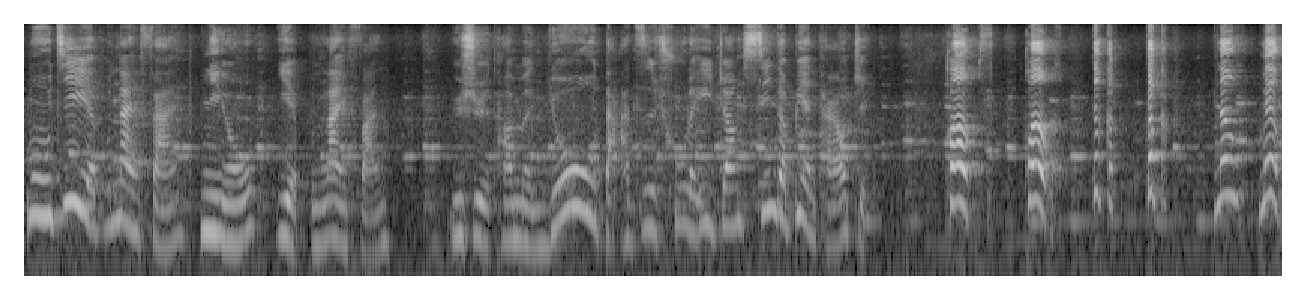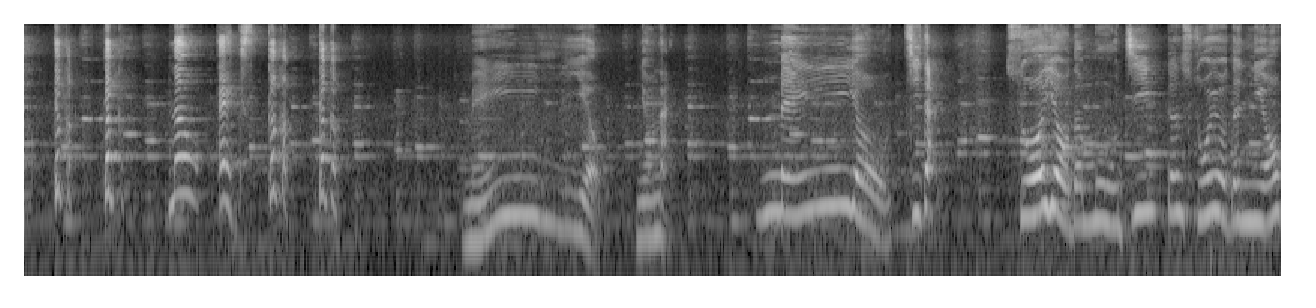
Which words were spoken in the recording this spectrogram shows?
母鸡也不耐烦，牛也不耐烦，于是他们又打字出了一张新的便条纸：Close, close, 哥哥哥哥，No milk，哥哥哥哥，No eggs，哥哥哥哥，没有牛奶。 没有鸡蛋，所有的母鸡跟所有的牛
